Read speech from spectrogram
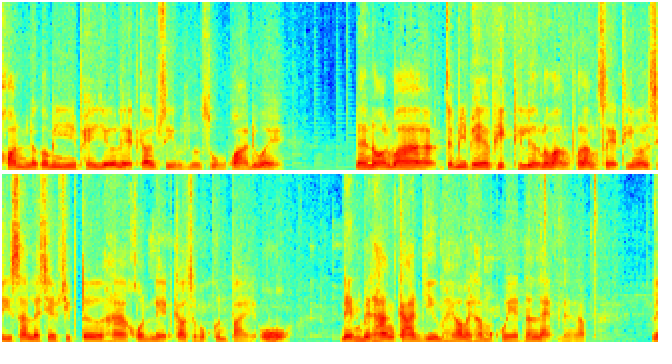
คอนแล้วก็มี Player Rate 94 หรือสูงกว่าด้วย แน่นอนว่าจะมีเพลเยอร์พิกที่เลือกระหว่างฝรั่งเศสทีมอัลซีซันและเชฟชิปเตอร์ 5 คนเลท96 ขึ้นไป โอ้ เน้นไปทางการยืมให้เอาไปทำเควสนั่นแหละนะครับเล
